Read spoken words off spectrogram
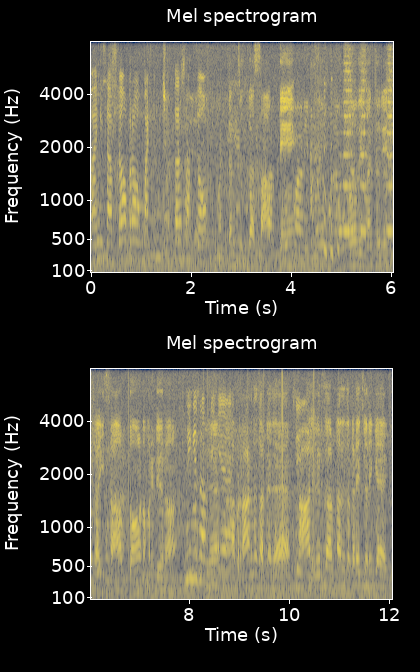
வாங்கி சாப்பிட்டோம். அப்புறம் மட்டன் சுக்கா சாப்பிட்டோம். மட்டன் சுக்கா சாப்பிட்டேன். கோபி மஞ்சூரியன் ட்ரை சாப்பிட்டோம் நம்ம ரெண்டு பேரும். நீங்க சாப்பிட்டீங்க. அப்புறம் நானும் தான் சாப்பிட்டேன். நாலு பேர் சாப்பிட்டா அது கடைசி வரைக்கும்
